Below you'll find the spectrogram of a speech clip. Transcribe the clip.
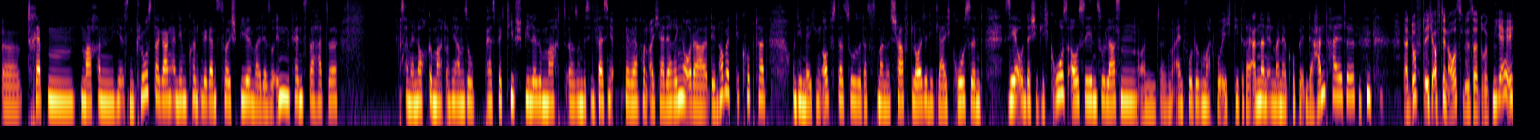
äh, Treppen machen. Hier ist ein Klostergang, an dem konnten wir ganz toll spielen, weil der so Innenfenster hatte. Was haben wir noch gemacht? Und wir haben so Perspektivspiele gemacht, äh, so ein bisschen, ich weiß nicht, wer von euch Herr der Ringe oder den Hobbit geguckt hat und die Making-ofs dazu, sodass man es schafft, Leute, die gleich groß sind, sehr unterschiedlich groß aussehen zu lassen. Und ähm, ein Foto gemacht, wo ich die drei anderen in meiner Gruppe in der Hand halte. Da durfte ich auf den Auslöser drücken. Yay!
